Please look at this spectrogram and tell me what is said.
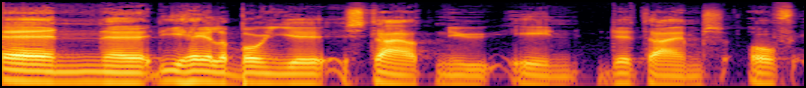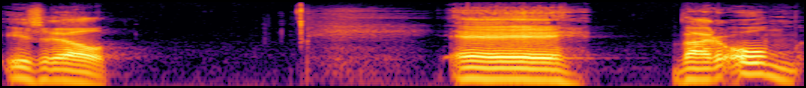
En uh, die hele bonje staat nu in de Times of Israel. Uh, waarom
